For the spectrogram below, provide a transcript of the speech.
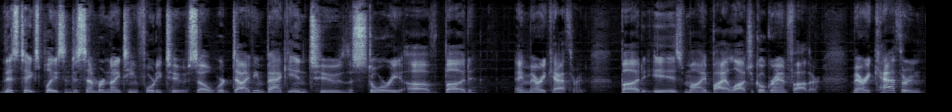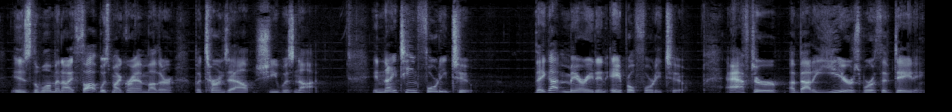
This takes place in December 1942. So we're diving back into the story of Bud and Mary Catherine. Bud is my biological grandfather. Mary Catherine is the woman I thought was my grandmother, but turns out she was not. In 1942, they got married in April 42 after about a year's worth of dating.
